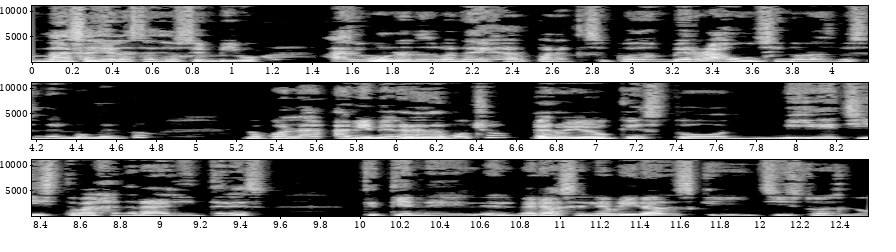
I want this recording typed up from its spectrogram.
más allá de las estaciones en vivo, algunas las van a dejar para que se puedan ver aún si no las ves en el momento, lo cual a, mí me agrada mucho, pero yo creo que esto ni de chiste va a generar el interés que tiene el ver a celebridades, que insisto es lo,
